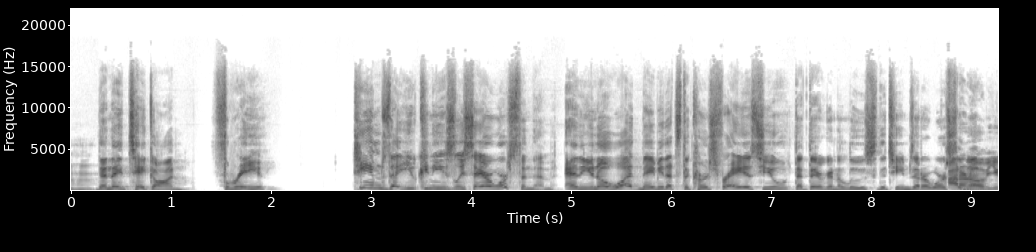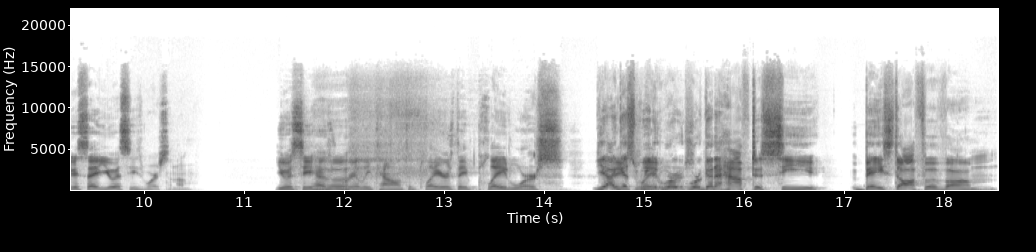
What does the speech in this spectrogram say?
mm-hmm. then they take on three teams that you can easily say are worse than them. And you know what? Maybe that's the curse for ASU that they're going to lose to the teams that are worse. I don't know them. if you could say USC is worse than them. USC has Ugh. really talented players. They've played worse. Yeah, I guess we, played we're we're gonna have to see based off of um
